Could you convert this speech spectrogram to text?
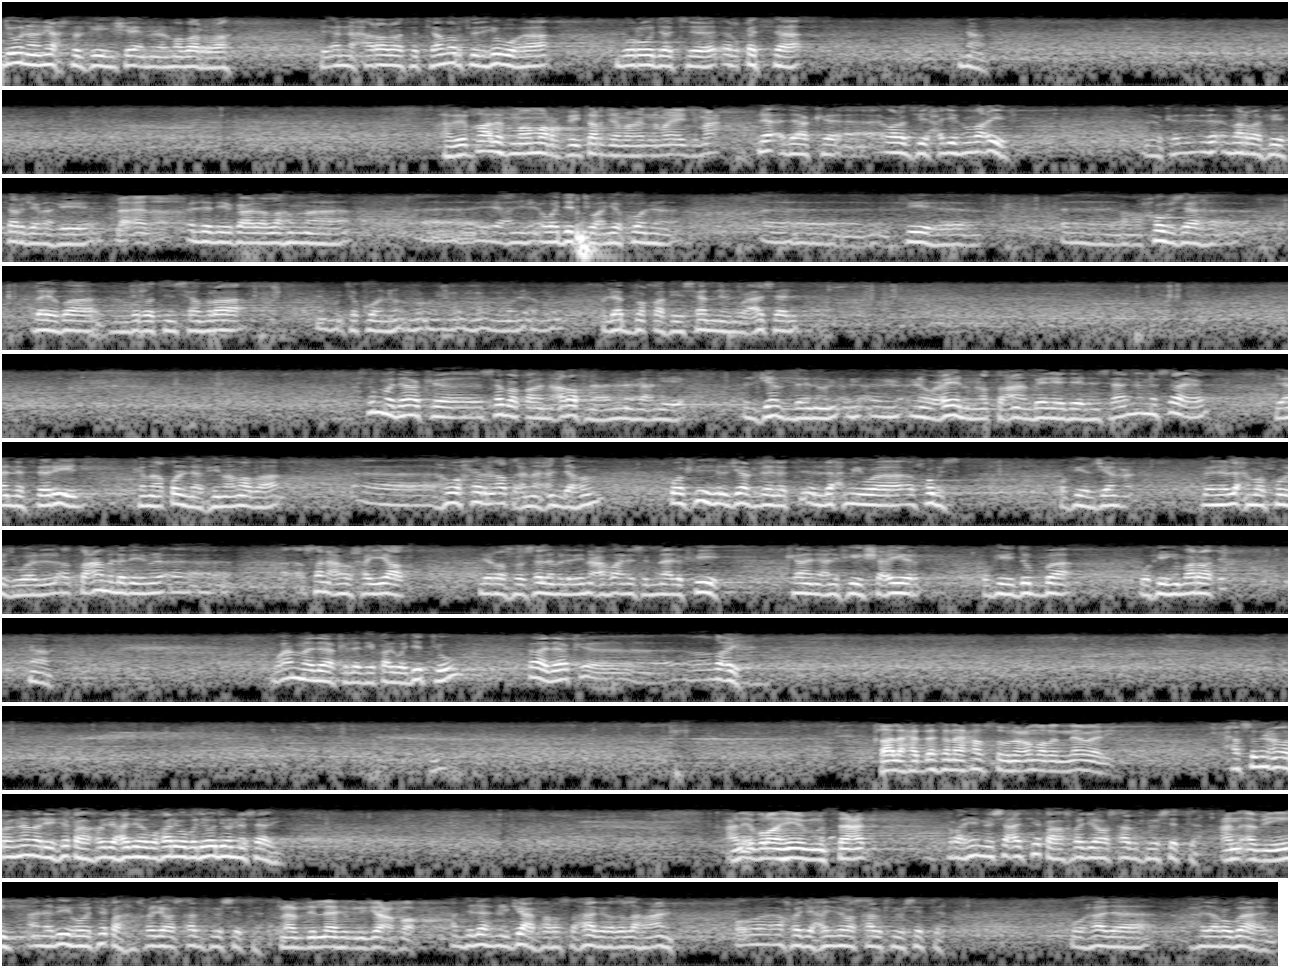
دون أن يحصل فيه شيء من المضرة لأن حرارة التمر تذهبها برودة القثاء. نعم. هذا يخالف ما مر في ترجمة أنه ما يجمع؟ لا ذاك ورد في حديث ضعيف. ذاك مر في ترجمة في لا أنا الذي قال اللهم آه، يعني وددت أن يكون آه، فيه آه، خبزة بيضاء من برة سمراء تكون ملبقة في سمن وعسل. ثم ذاك سبق أن عرفنا أنه يعني الجمع بين نوعين من الطعام بين يدي الإنسان أنه سائر لأن الثريد كما قلنا فيما مضى آه، هو خير الأطعمة عندهم وفيه الجمع بين اللحم والخبز وفيه الجمع بين اللحم والخبز والطعام الذي آه، صنعه الخياط للرسول صلى الله عليه وسلم الذي معه أنس بن مالك فيه كان يعني فيه شعير وفيه دبة وفيه مرق. نعم. وأما ذاك الذي قال وجدته فذاك آه، ضعيف. قال حدثنا حفص بن عمر النمري. حفص بن عمر النمري ثقة أخرج حديث البخاري وأبو داود والنسائي. عن إبراهيم بن سعد إبراهيم بن سعد ثقة أخرج له أصحاب الكتب الستة. عن أبيه. عن أبيه هو ثقة أخرج له أصحاب الكتب الستة. عن عبد الله بن جعفر. عبد الله بن جعفر الصحابي رضي الله عنه وأخرج حديثه أصحاب الكتب الستة. وهذا هذا رباعي.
